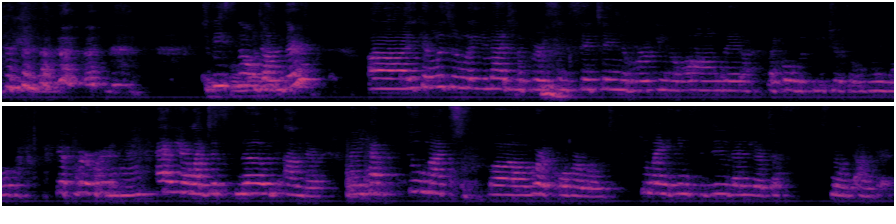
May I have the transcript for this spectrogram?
to be snowed under, uh, you can literally imagine a person sitting and working along there, like all the teachers all doing all the paperwork, and you're like just snowed under. When you have too much uh, work overload, too many things to do, then you're just snowed under.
